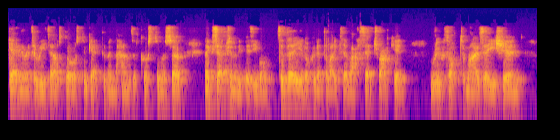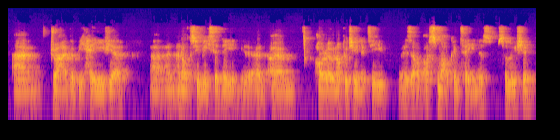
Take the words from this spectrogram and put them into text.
getting them into retail stores to get them in the hands of customers. So an exceptionally busy one. Today you're looking at the likes of asset tracking, route optimization, um, driver behaviour. Uh, and, and, obviously, recently, know, um, our own opportunity is our, our smart containers solution.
